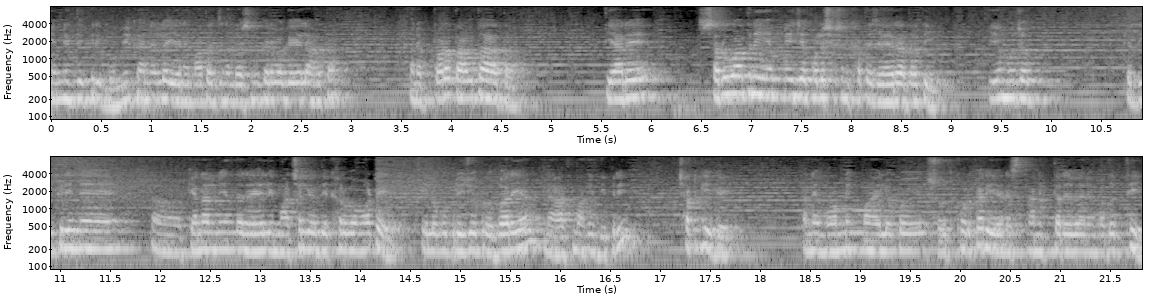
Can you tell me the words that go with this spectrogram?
એમની દીકરી ભૂમિકાને લઈ અને માતાજીના દર્શન કરવા ગયેલા હતા. અને પરત આવતા હતા, ત્યારે શરૂઆતની એમની જે પોલીસ સ્ટેશન ખાતે જાહેરાત હતી, એ મુજબ કે દીકરીને કેનાલની અંદર રહેલી માછલીઓ દેખાડવા માટે એ લોકો બ્રિજ ઉપર ઊભા રહ્યા અને હાથમાંથી દીકરી છટકી ગઈ. અને મોર્નિંગમાં એ લોકોએ શોધખોળ કરી અને સ્થાનિક તરેવાની મદદથી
